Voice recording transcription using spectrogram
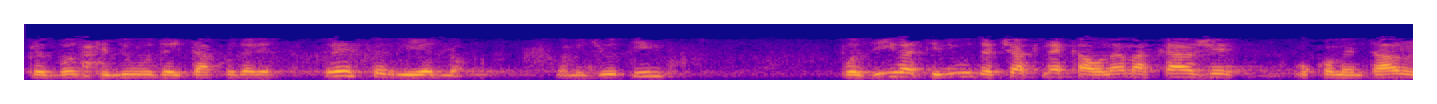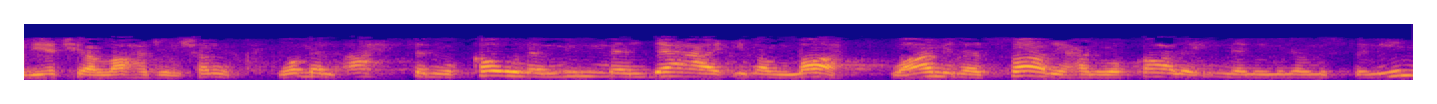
predvoditi ljude i tako dalje, to je sve vrijedno. No, međutim, pozivati ljude, čak neka u nama kaže u komentaru riječi Allaha Đelšanu وَمَنْ أَحْسَنُ قَوْنًا مِمَّنْ دَعَا إِلَى اللَّهِ وَعَمِلَ صَالِحًا وَقَالَ إِنَّنِي مِنَ الْمُسْلِمِينَ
